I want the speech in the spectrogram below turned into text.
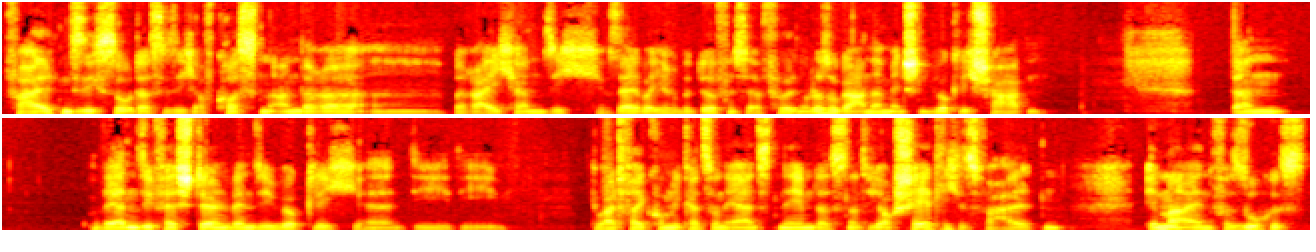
verhalten sie sich so, dass sie sich auf Kosten anderer äh, bereichern, sich selber ihre Bedürfnisse erfüllen oder sogar anderen Menschen wirklich schaden? Dann werden sie feststellen, wenn sie wirklich äh, die, die gewaltfreie Kommunikation ernst nehmen, dass natürlich auch schädliches Verhalten immer ein Versuch ist,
